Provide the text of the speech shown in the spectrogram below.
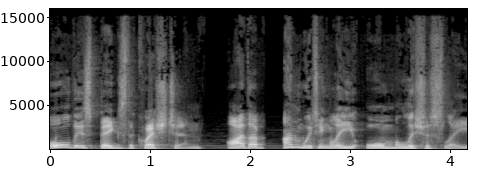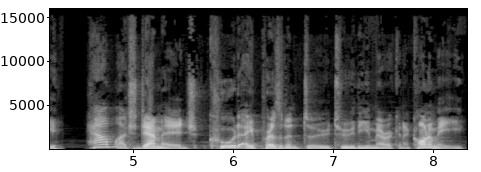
All this begs the question, either unwittingly or maliciously, how much damage could a president do to the American economy,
